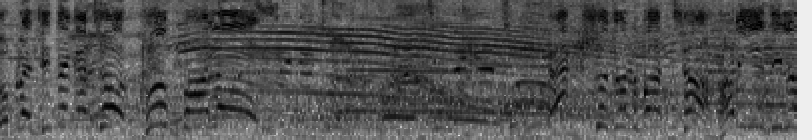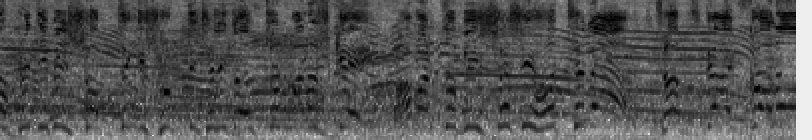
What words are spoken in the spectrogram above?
তোমরা জিতে গেছো খুব ভালো। একশো জন বাচ্চা হারিয়ে দিল পৃথিবীর সব থেকে শক্তিশালী দশজন মানুষকে। আমার তো বিশ্বাসই হচ্ছে না। সাবস্ক্রাইব করো।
